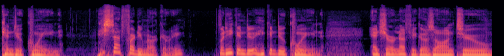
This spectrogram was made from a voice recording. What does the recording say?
can do Queen. He's not Freddie Mercury, but he can do he can do Queen." And sure enough, he goes on to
